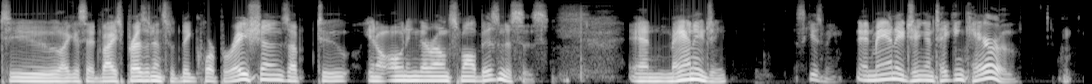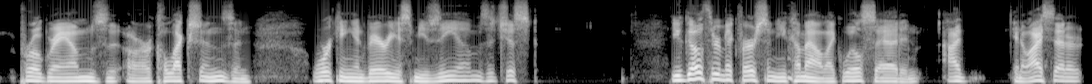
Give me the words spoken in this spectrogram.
to, like I said, vice presidents with big corporations, up to, you know, owning their own small businesses and managing, excuse me, and managing and taking care of programs or collections and working in various museums. It's just you go through McPherson, you come out like Will said, and I, you know, I said it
